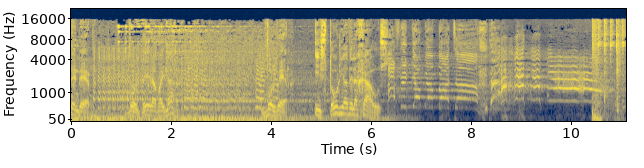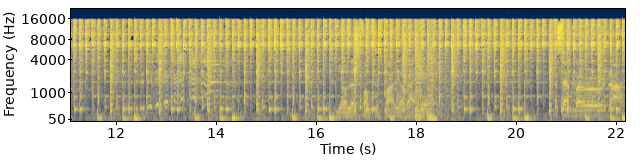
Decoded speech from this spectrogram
entender. Volver a bailar. Volver. Historia de la house. Yo, let's funk this party up right here. I said murder.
